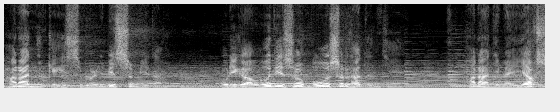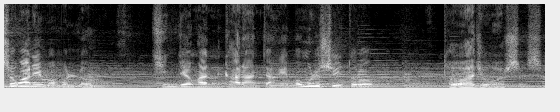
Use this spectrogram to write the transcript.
하나님께 있음을 믿습니다. 우리가 어디서 무엇을 하든지 하나님의 약속 안에 머물러 진정한 가나안 땅에 머물 수 있도록 도와주옵소서.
